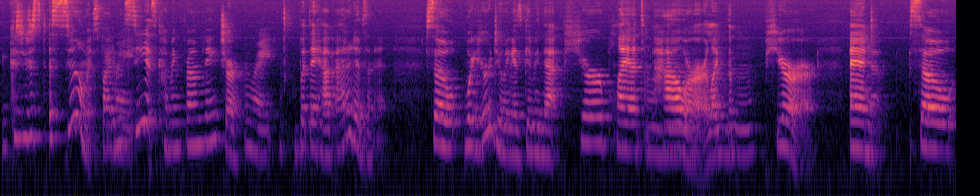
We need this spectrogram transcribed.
because you just assume it's vitamin Right. C, it's coming from nature, Right. but they have additives in it. So what you're doing is giving that pure plant mm-hmm. power, like the mm-hmm. pure. And Yeah. so,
